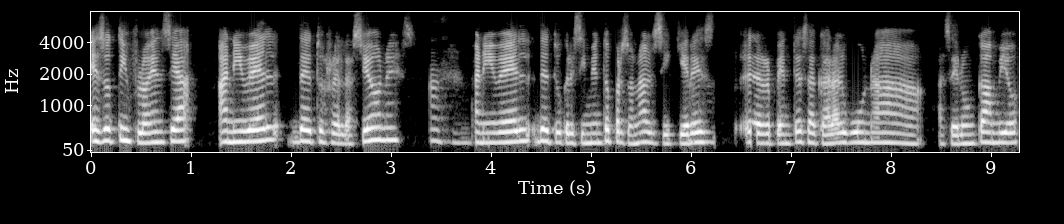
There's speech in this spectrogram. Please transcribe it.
eso te influencia a nivel de tus relaciones, a nivel de tu crecimiento personal. Si quieres de repente sacar alguna, hacer un cambio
